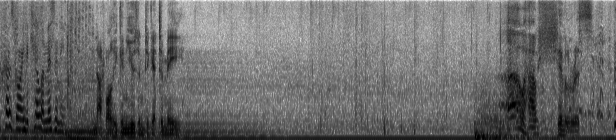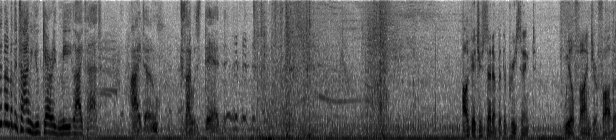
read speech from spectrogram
Scarecrow's going to kill him, isn't he? Not while he can use him to get to me. Oh, how chivalrous. Remember the time you carried me like that? I don't, because I was dead. I'll get you set up at the precinct. We'll find your father.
